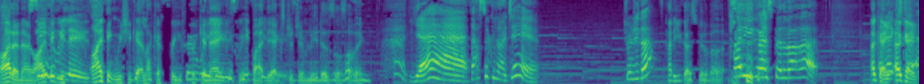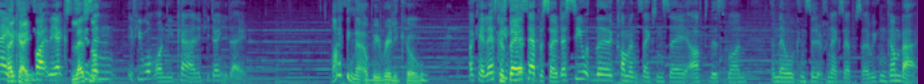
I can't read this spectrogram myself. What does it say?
I don't know. See I who think we lose. I think we should get like a free freaking egg if we if fight we the extra gym leaders or something. Yeah, that's a good idea. Do you want to do that? How do you guys feel about that? How do you guys feel about that? Okay, okay, okay. you Fight the extra. Let's not- then, if you want one, you can. If you don't, you don't. I think that would be really cool. Okay, let's see this episode. Let's see what the comment section say after this one, and then we'll consider it for next episode. We can come back.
